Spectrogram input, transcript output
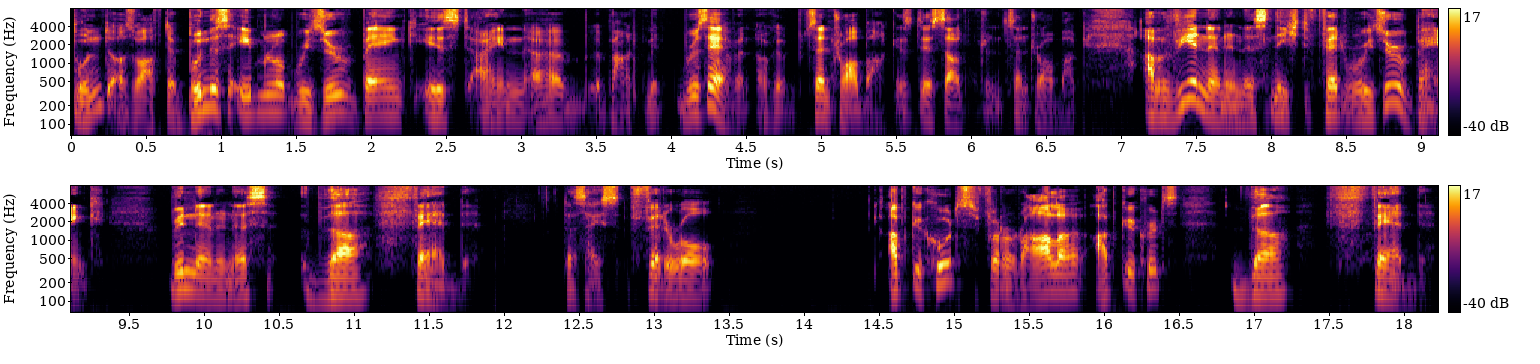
Bund, also auf der Bundesebene. Reserve Bank ist ein äh, Bank mit Reserven. Okay, Zentralbank ist der Zentralbank. Aber wir nennen es nicht Federal Reserve Bank, wir nennen es The Fed. Das heißt Federal abgekürzt, föderale abgekürzt, The Fed.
